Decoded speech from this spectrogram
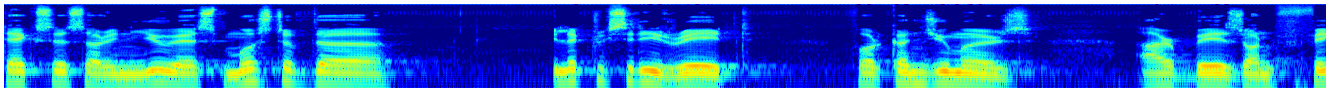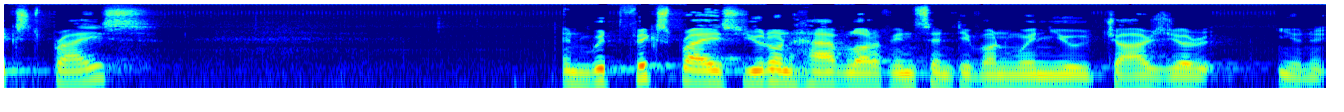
Texas or in US, most of the electricity rate for consumers are based on fixed price. And with fixed price, you don't have a lot of incentive on when you charge your you know,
